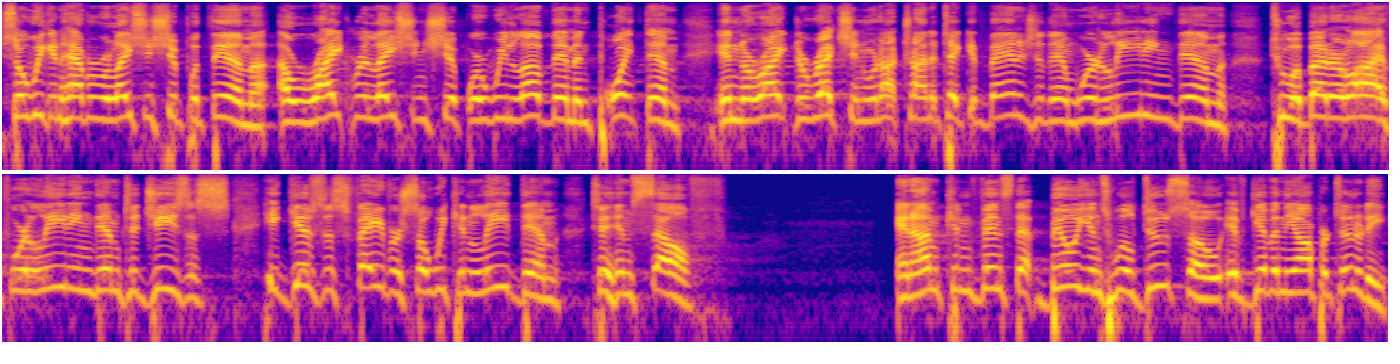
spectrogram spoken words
so we can have a relationship with them, a, a, right relationship where we love them and point them in the right direction. We're not trying to take advantage of them, we're leading them to a better life. We're leading them to Jesus. He gives us favor so we can lead them to Himself. And I'm convinced that billions will do so if given the opportunity.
